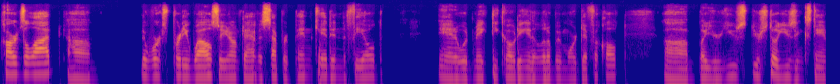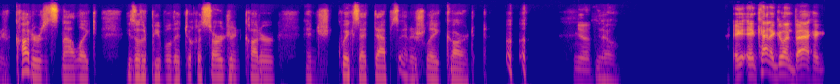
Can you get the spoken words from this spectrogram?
cards a lot. Um, it works pretty well, so you don't have to have a separate pin kit in the field, and it would make decoding it a little bit more difficult. Uh, but you're used, you're still using standard cutters. It's not like these other people that took a Sargent cutter and sh- Kwikset depths and a Schlage card. yeah, you know. And, kind of going back, I,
